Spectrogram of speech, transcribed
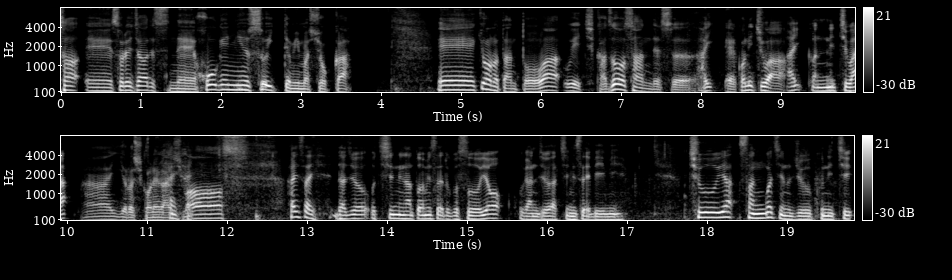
さあ、えー、それじゃあですね、方言ニュースいってみましょうか。えー、今日の担当は植地和夫さんです。はい、えー、こんにちは。はい、こんにちは。はい、よろしくお願いします。はい、はい、さい、ラジオうちになと見せるぐすうよ、うがんじゅうあちみせびみ。昼夜3月の19日、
